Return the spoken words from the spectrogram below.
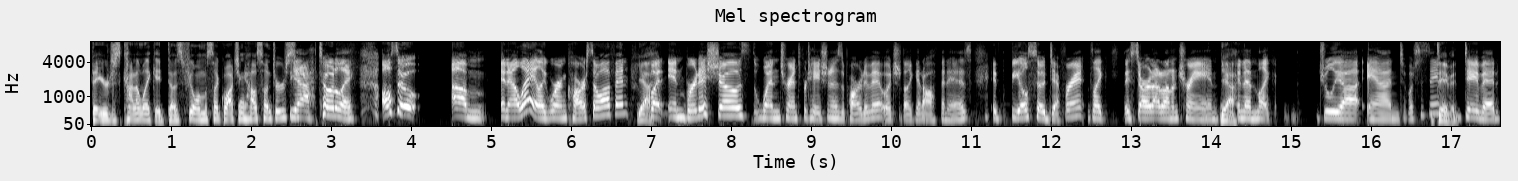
that you're just kind of like it does feel almost like watching House Hunters. Yeah, totally. Also, um, in LA, like we're in cars so often. Yeah. But in British shows, when transportation is a part of it, which like it often is, it feels so different. It's like they start out on a train. Yeah. And then like Julia and what's his name? David. David.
